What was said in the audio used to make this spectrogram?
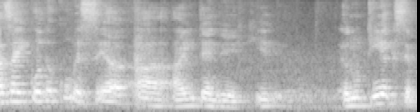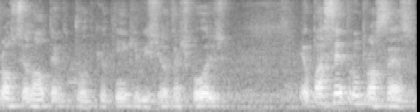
mas aí quando eu comecei a, a, a, entender que eu não tinha que ser profissional o tempo todo, que eu tinha que vestir outras cores, eu passei por um processo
